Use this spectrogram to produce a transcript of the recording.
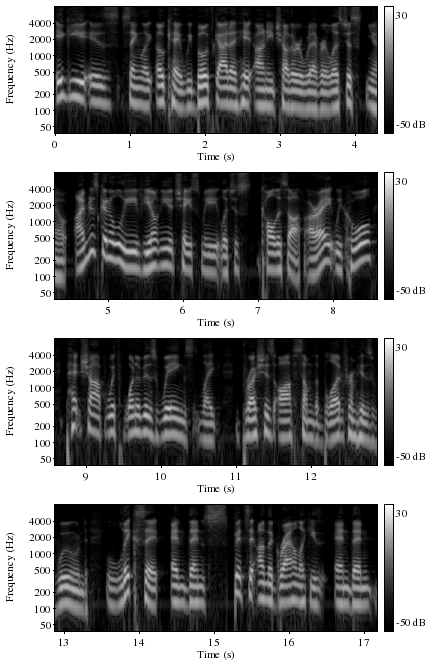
Iggy is saying, like, okay, we both got to hit on each other or whatever. Let's just, you know, I'm just to leave. You don't need to chase me. Let's just call this off. All right, we cool? Pet Shop, with one of his wings, like, brushes off some of the blood from his wound, licks it, and then spits it on the ground like he's, and then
